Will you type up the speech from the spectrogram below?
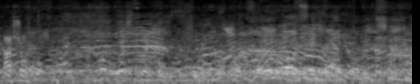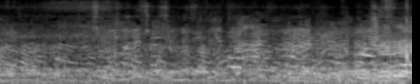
Lascia un po'. Piacere.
